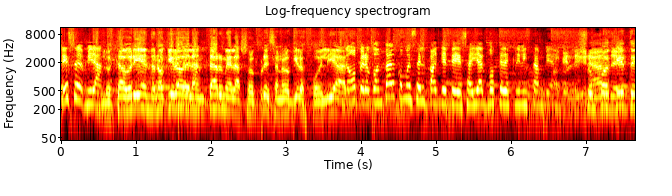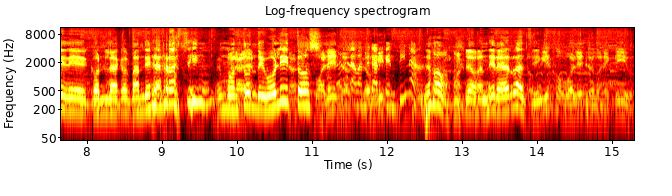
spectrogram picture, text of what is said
Eso, mira. lo está abriendo, no quiero adelantarme a la sorpresa, no lo quiero spoilear. No, pero contad cómo es el paquete de Zayat, vos que describís también. Es un paquete de, con la bandera Racing, un montón de boletos. ¿No es la bandera argentina? No, la bandera de Racing. viejos boletos colectivos.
